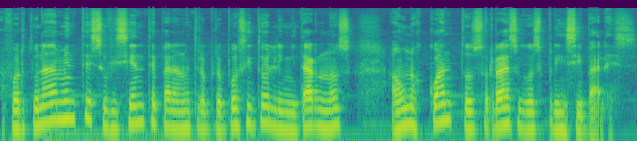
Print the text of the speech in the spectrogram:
Afortunadamente es suficiente para nuestro propósito limitarnos a unos cuantos rasgos principales.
